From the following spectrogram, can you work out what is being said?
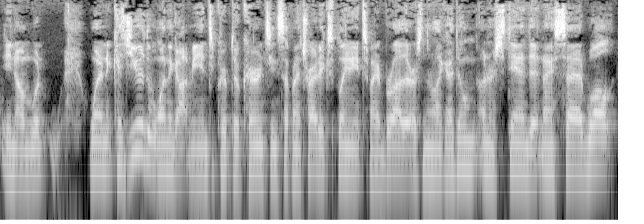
you know, when, when, cause you're the one that got me into cryptocurrency and stuff. And I tried to explain it to my brothers and they're like, I don't understand it. And I said, well,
